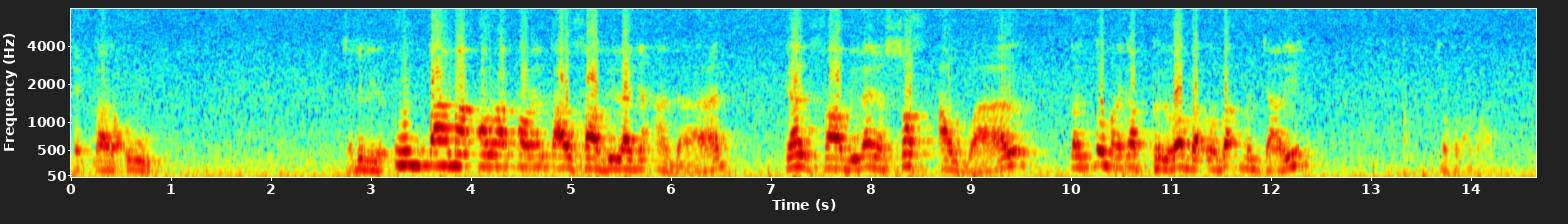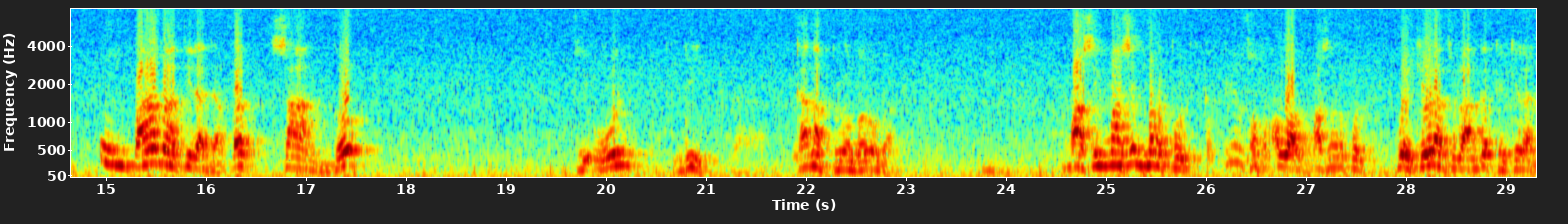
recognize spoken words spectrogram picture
iqtara'u jadi begini, umpama orang-orang tahu fadilahnya azan dan fadilahnya soft awal tentu mereka berlomba-lomba mencari sofal awal. Umpama tidak dapat, sanggup diundi karena berlomba-lomba. Masing-masing merebut sofal awal, masing merebut. Gegeran sudah anggap gegeran.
